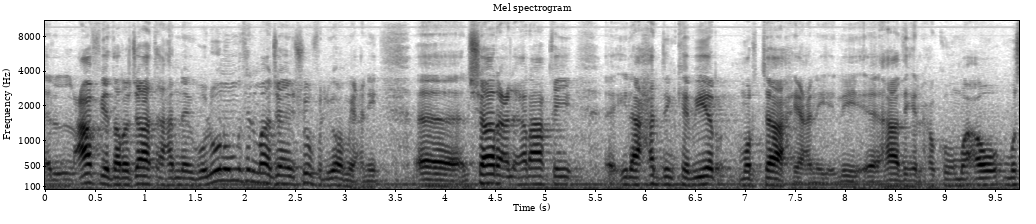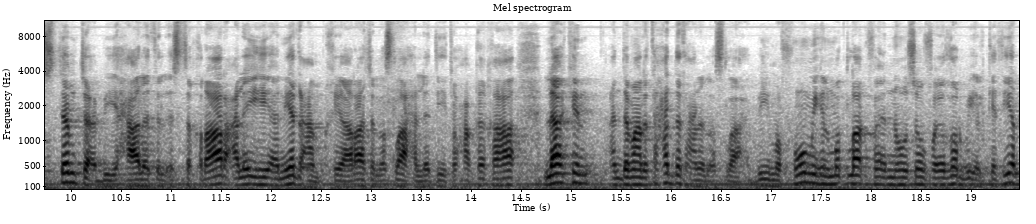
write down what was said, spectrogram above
العافية درجات أهلنا يقولون ومثل ما جاي نشوف اليوم يعني آه الشارع العراقي إلى حد كبير مرتاح يعني لهذه الحكومة أو مستمتع بحالة الاستقرار عليه أن يدعم خيارات الإصلاح التي تحققها. لكن عندما نتحدث عن الإصلاح بمفهومه المطلق فإنه سوف يضر بالكثير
